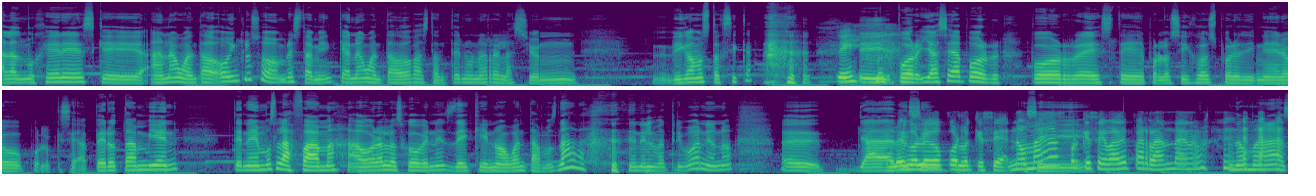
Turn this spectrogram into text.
a las mujeres que han aguantado, o incluso hombres también, que han aguantado bastante en una relación digamos tóxica. Sí. Por ya sea por por este por los hijos por el dinero por lo que sea. Pero también tenemos la fama ahora los jóvenes de que no aguantamos nada en el matrimonio no eh, ya luego luego por lo que sea. No más porque se va de parranda no no más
